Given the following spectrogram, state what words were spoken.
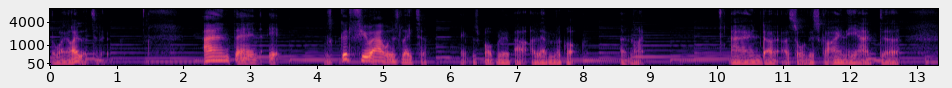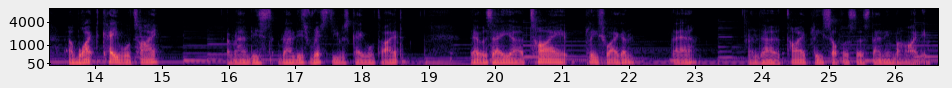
the way I looked at it. And then it was a good few hours later. It was probably about eleven o'clock at night, and I, I saw this guy, and he had uh, a white cable tie around his around his wrist. He was cable tied. There was a uh, Thai police wagon there and a Thai police officer standing behind him.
